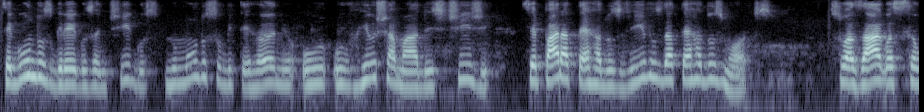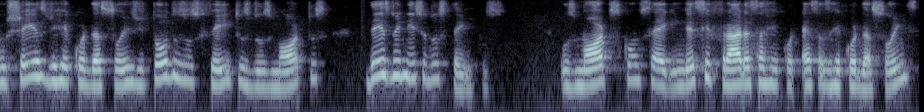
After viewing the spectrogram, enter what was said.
Segundo os gregos antigos, no mundo subterrâneo, o, o rio chamado Estige separa a terra dos vivos da terra dos mortos. Suas águas são cheias de recordações de todos os feitos dos mortos desde o início dos tempos. Os mortos conseguem decifrar essa, essas recordações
